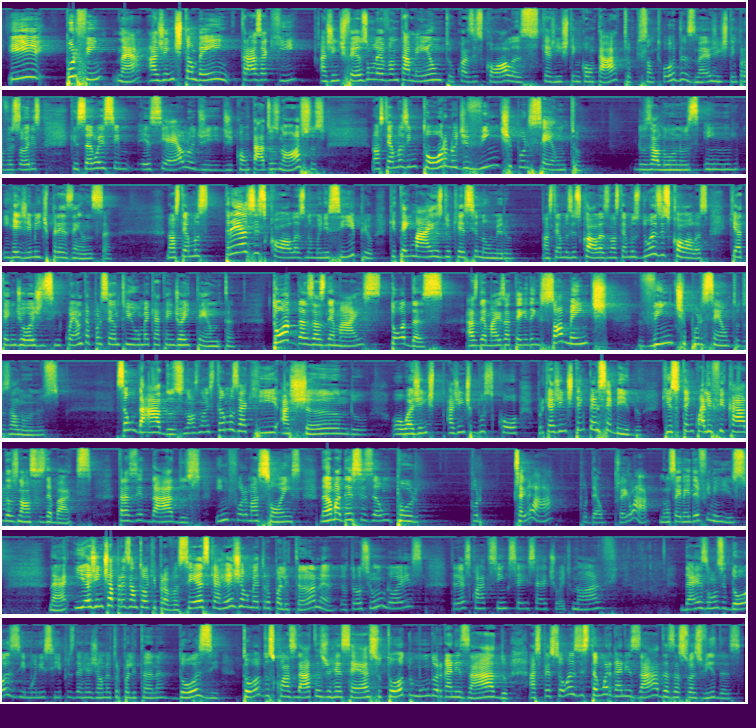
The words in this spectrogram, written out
E, por fim, né, a gente também traz aqui a gente fez um levantamento com as escolas que a gente tem contato, que são todas, né? a gente tem professores que são esse, esse elo de, de contatos nossos. Nós temos em torno de 20% dos alunos em, em regime de presença. Nós temos três escolas no município que têm mais do que esse número. Nós temos escolas, nós temos duas escolas que atendem hoje 50% e uma que atende 80%. Todas as demais, todas, as demais atendem somente 20% dos alunos. São dados, nós não estamos aqui achando, ou a gente, a gente buscou, porque a gente tem percebido que isso tem qualificado os nossos debates. Trazer dados, informações, não é uma decisão por, por sei lá, por, sei lá, não sei nem definir isso. Né? E a gente apresentou aqui para vocês que a região metropolitana, eu trouxe um, dois, três, quatro, cinco, seis, sete, oito, nove, 10, 11, 12 municípios da região metropolitana, 12, todos com as datas de recesso, todo mundo organizado, as pessoas estão organizadas as suas vidas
